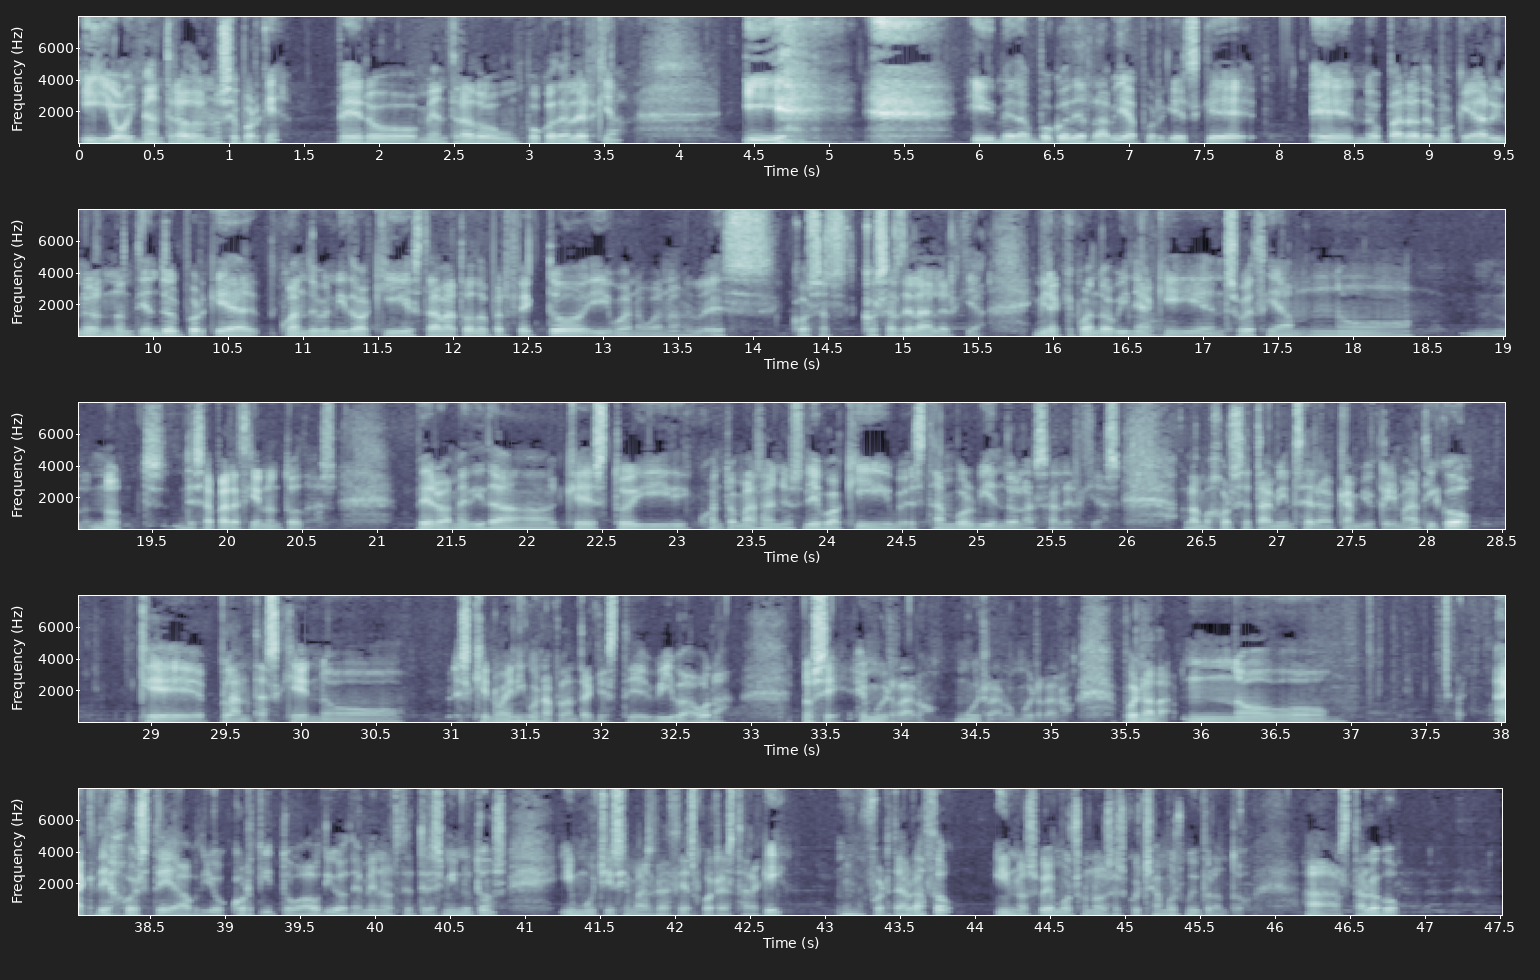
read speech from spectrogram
y hoy me ha entrado, no sé por qué, pero me ha entrado un poco de alergia. Y, y me da un poco de rabia porque es que eh, no paro de moquear y no, no, entiendo el por qué cuando he venido aquí estaba todo perfecto y bueno, bueno, es cosas, cosas de la alergia. Mira que cuando vine aquí en Suecia no, no desaparecieron todas, pero a medida que estoy, cuanto más años llevo aquí, están volviendo las alergias. A lo mejor también será el cambio climático, que plantas que no es que no hay ninguna planta que esté viva ahora. No sé, es muy raro, muy raro, muy raro. Pues nada, no dejo este audio cortito, audio de menos de tres minutos y muchísimas gracias por estar aquí. Un fuerte abrazo y nos vemos o nos escuchamos muy pronto. Hasta luego.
